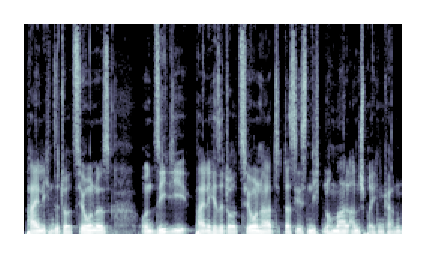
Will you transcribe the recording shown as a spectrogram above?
peinlichen Situation ist und sie die peinliche Situation hat, dass sie es nicht nochmal ansprechen kann.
